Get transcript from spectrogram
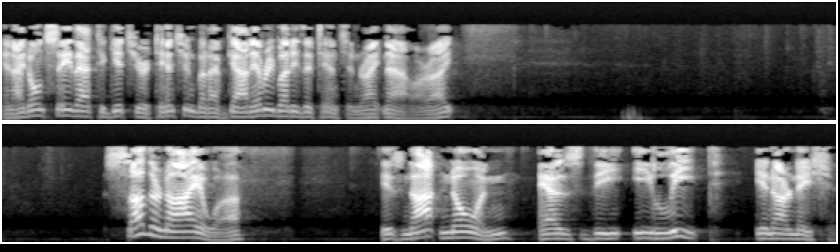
And I don't say that to get your attention, but I've got everybody's attention right now, alright? Southern Iowa is not known as the elite in our nation.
